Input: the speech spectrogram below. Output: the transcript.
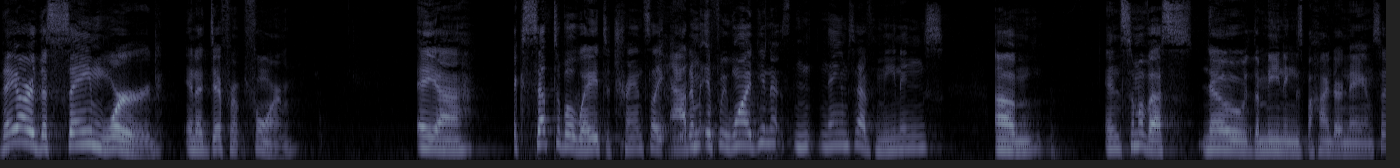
they are the same word in a different form. A uh, acceptable way to translate Adam, if we want, you know, n- names have meanings. Um, and some of us know the meanings behind our names. So,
